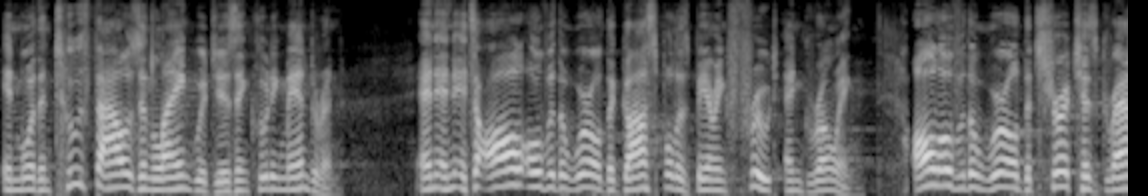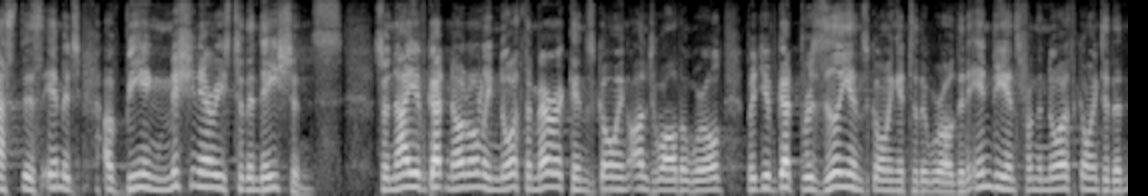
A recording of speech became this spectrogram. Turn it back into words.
in more than 2,000 languages, including Mandarin. And, and it's all over the world. The gospel is bearing fruit and growing. All over the world, the church has grasped this image of being missionaries to the nations. So now you've got not only North Americans going onto all the world, but you've got Brazilians going into the world, and Indians from the north going to the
